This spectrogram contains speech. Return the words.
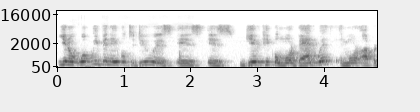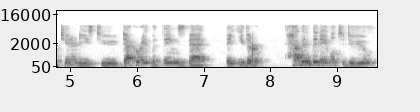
you know, what we've been able to do is is is give people more bandwidth and more opportunities to decorate the things that they either haven't been able to do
